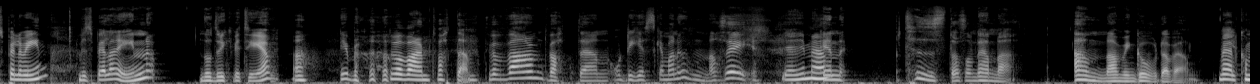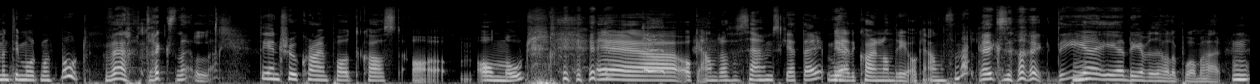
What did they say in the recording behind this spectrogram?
Spelar vi in. Vi spelar in, då dricker vi te. Ja. Det är bra. Det var varmt vatten. Det var varmt vatten och det ska man unna sig. Jajamän. En tisdag som denna. Anna, min goda vän. Välkommen till Mord mot mord. Väl, tack snälla. Det är en true crime podcast om mord eh, och andra hemskheter med Ja. Karin Londré och Ann. Exakt, det är det vi håller på med här. Mm.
